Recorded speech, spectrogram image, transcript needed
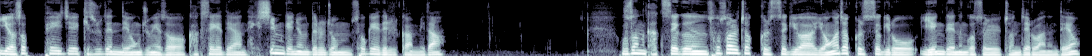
이 6페이지에 기술된 내용 중에서 각색에 대한 핵심 개념들을 좀 소개해 드릴까 합니다. 우선 각색은 소설적 글쓰기와 영화적 글쓰기로 이행되는 것을 전제로 하는데요.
